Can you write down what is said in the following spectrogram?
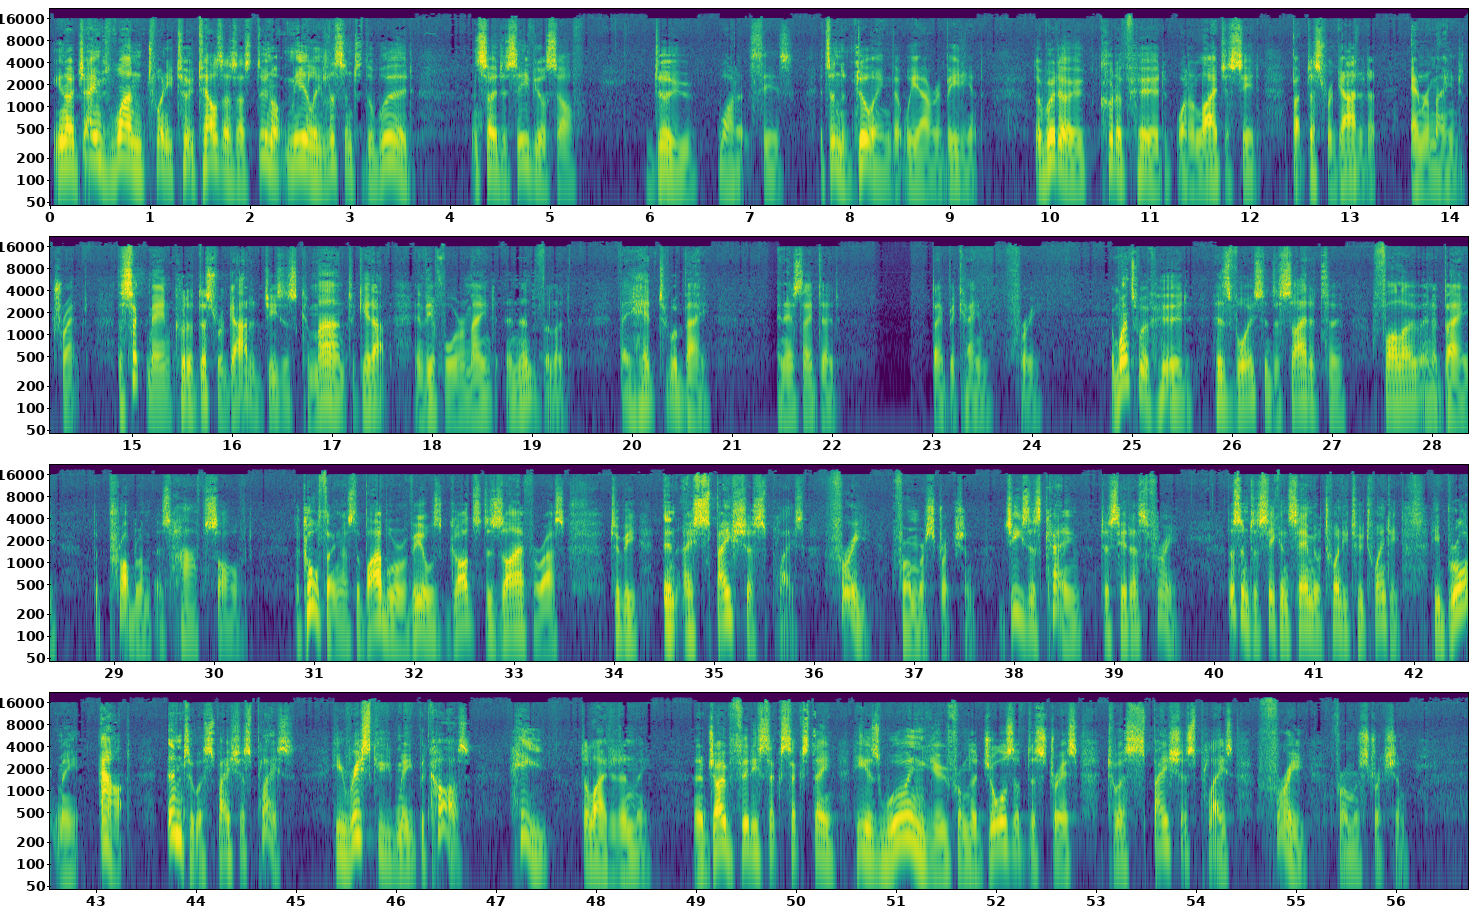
You know, James 1 22 tells us, Do not merely listen to the word and so deceive yourself do what it says. It's in the doing that we are obedient. The widow could have heard what Elijah said, but disregarded it and remained trapped. The sick man could have disregarded Jesus' command to get up and therefore remained an invalid. They had to obey, and as they did, they became free. And once we've heard his voice and decided to follow and obey, the problem is half solved. The cool thing is, the Bible reveals God's desire for us to be in a spacious place, free from restriction. Jesus came to set us free. Listen to 2 Samuel 22 20. He brought me out into a spacious place. He rescued me because he delighted in me. In Job 36 16, he is wooing you from the jaws of distress to a spacious place free from restriction.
